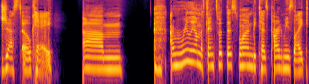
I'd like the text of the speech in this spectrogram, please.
just okay. Um, I'm really on the fence with this one because part of me is like,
